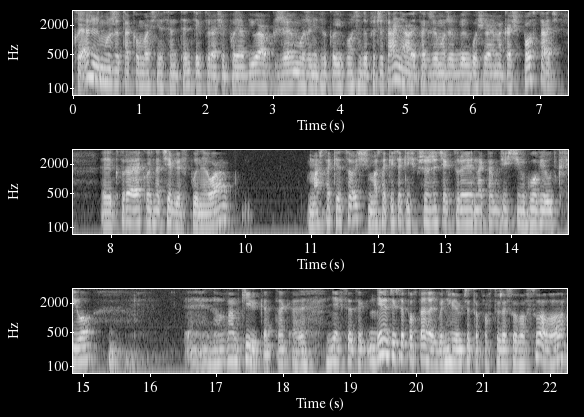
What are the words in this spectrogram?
kojarzysz może taką właśnie sentencję, która się pojawiła w grze, może nie tylko i wyłącznie do przeczytania, ale także może wygłosiła ją jakaś postać, e, która jakoś na ciebie wpłynęła, Masz takie coś? Masz jakieś, jakieś przeżycie, które jednak tam gdzieś ci w głowie utkwiło? E, no, mam kilka, tak, ale nie chcę te, nie wiem, czy chcę powtarzać, bo nie wiem, czy to powtórzę słowo w słowo.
